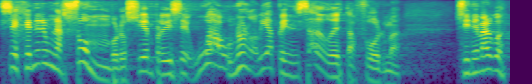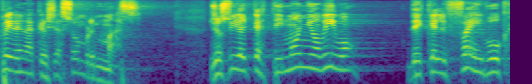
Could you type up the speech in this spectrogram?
se genera un asombro. Siempre dice, wow, no lo había pensado de esta forma. Sin embargo, esperen a que se asombren más. Yo soy el testimonio vivo de que el Facebook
